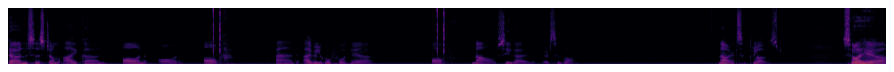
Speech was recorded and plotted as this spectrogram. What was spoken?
turn system icon on or off. And I will go for here off. Now see guys it's gone. Now it's closed so here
